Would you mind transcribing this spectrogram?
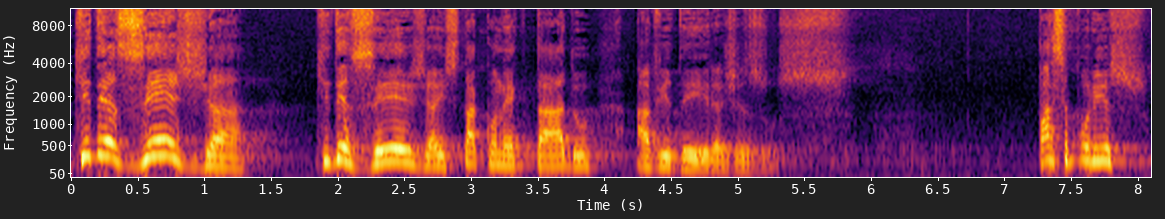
que deseja, que deseja estar conectado à videira Jesus. Passa por isso.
